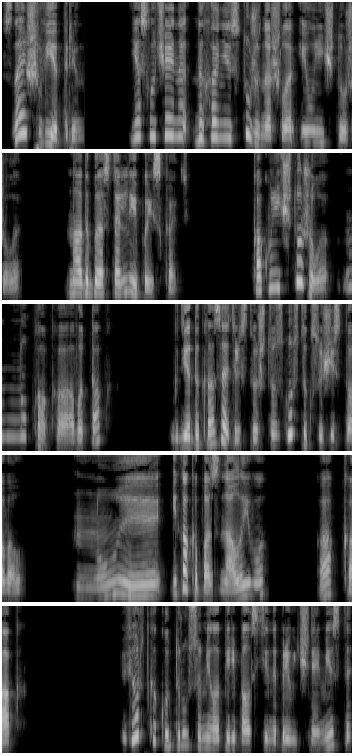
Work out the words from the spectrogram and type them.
Знаешь, Ветрин, я случайно дыхание стужи нашла и уничтожила. Надо бы остальные поискать. Как уничтожила? Ну как, а вот так? Где доказательства, что сгусток существовал? Ну э, и как опознала его? Как-как? Вертка к утру сумела переползти на привычное место,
